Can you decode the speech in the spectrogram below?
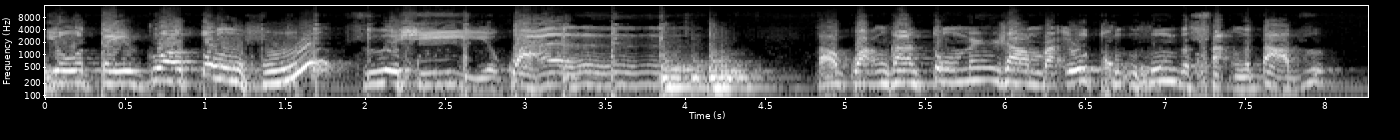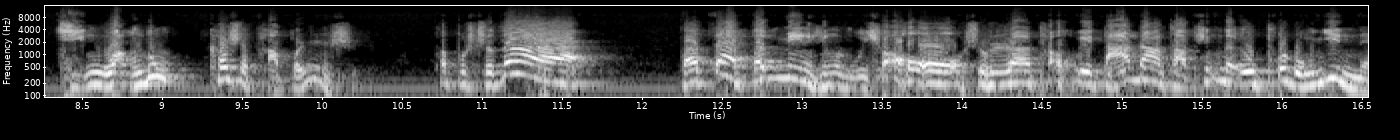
又对着洞府仔细一观，他光看洞门上边有通红的三个大字“金光洞”，可是他不认识。他不识字儿，他再本命星入鞘，是不是？他会打仗，他凭他有蒲中印呢。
